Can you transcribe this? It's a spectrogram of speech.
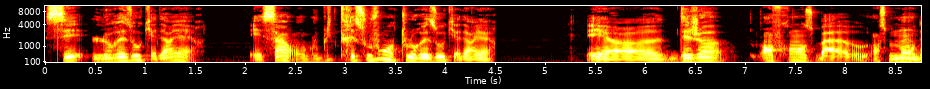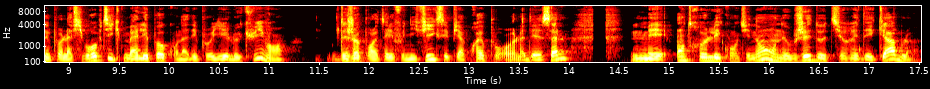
c'est le réseau qu'il y a derrière. Et ça on l'oublie très souvent tout le réseau qu'il y a derrière. Et euh, déjà en France, bah en ce moment on déploie la fibre optique, mais à l'époque on a déployé le cuivre déjà pour la téléphonie fixe et puis après pour la DSL. Mais entre les continents, on est obligé de tirer des câbles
